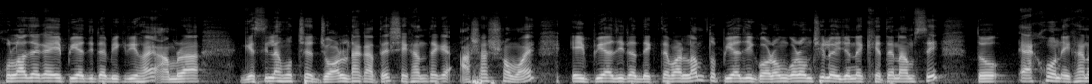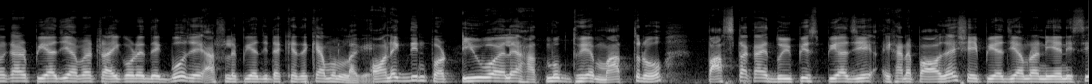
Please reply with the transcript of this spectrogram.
খোলা জায়গায় এই পেঁয়াজিটা বিক্রি হয়। আমরা গেছিলাম হচ্ছে জল ঢাকাতে সেখান থেকে আসার সময় এই পেঁয়াজিটা দেখতে পারলাম। তো পেঁয়াজি গরম গরম ছিল, এই জন্য খেতে নামছি। তো এখন এখানকার পেঁয়াজি আমরা ট্রাই করে দেখব যে আসলে পেঁয়াজিটা খেতে কেমন লাগে। অনেক দিন পর টিউবওয়েলে হাত মুখ ধুয়ে মাত্র পাঁচ টাকায় দুই পিস পেঁয়াজি এখানে পাওয়া যায়। সেই পেঁয়াজি আমরা নিয়ে নিছি।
